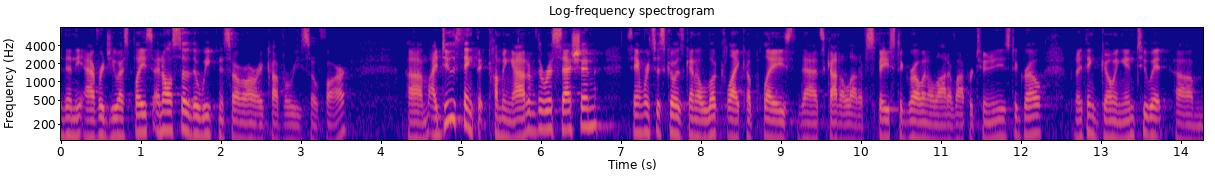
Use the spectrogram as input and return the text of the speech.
than the average U.S. place, and also the weakness of our recovery so far. Um, I do think that coming out of the recession, San Francisco is going to look like a place that's got a lot of space to grow and a lot of opportunities to grow. But I think going into it, um,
